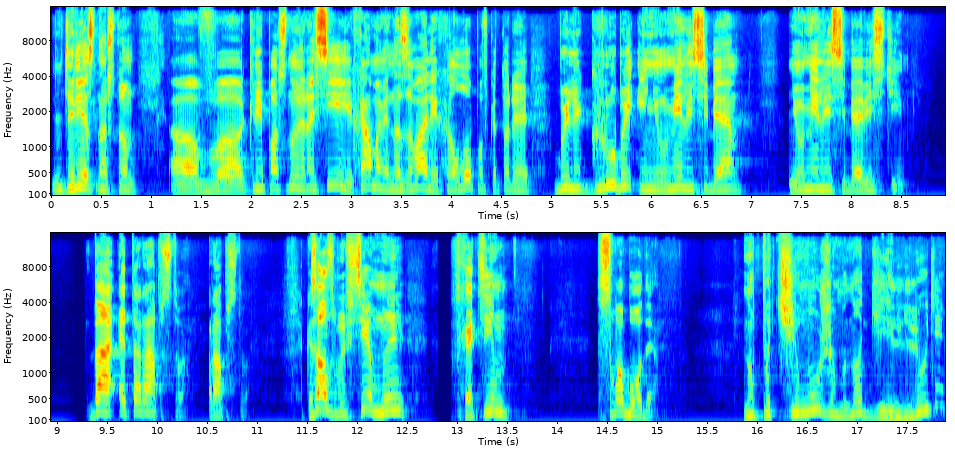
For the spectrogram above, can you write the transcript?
Интересно, что э, в крепостной России хамами называли холопов, которые были грубы и не умели себя, не умели себя вести. Да, это рабство, рабство. Казалось бы, все мы хотим свободы. Но почему же многие люди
